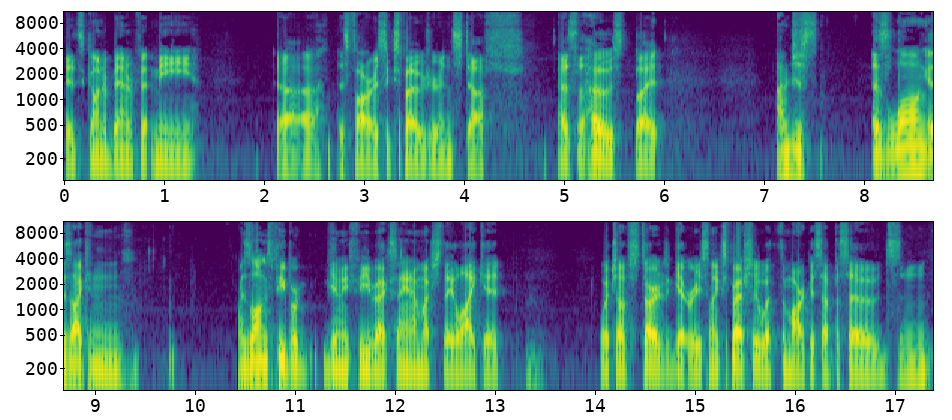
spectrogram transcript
It's going to benefit me uh, as far as exposure and stuff as the host. But I'm just as long as I can, as long as people give me feedback saying how much they like it, which I've started to get recently, especially with the Marcus episodes and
